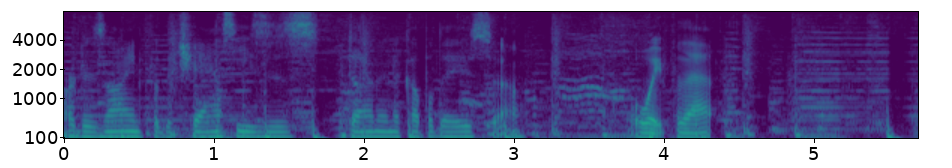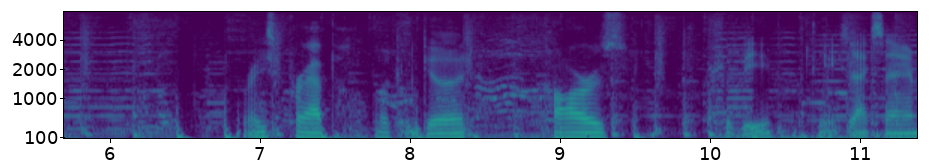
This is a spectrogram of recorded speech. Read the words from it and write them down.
Our design for the chassis is done in a couple days, so we'll wait for that. Race prep, looking good. Cars should be the exact same.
